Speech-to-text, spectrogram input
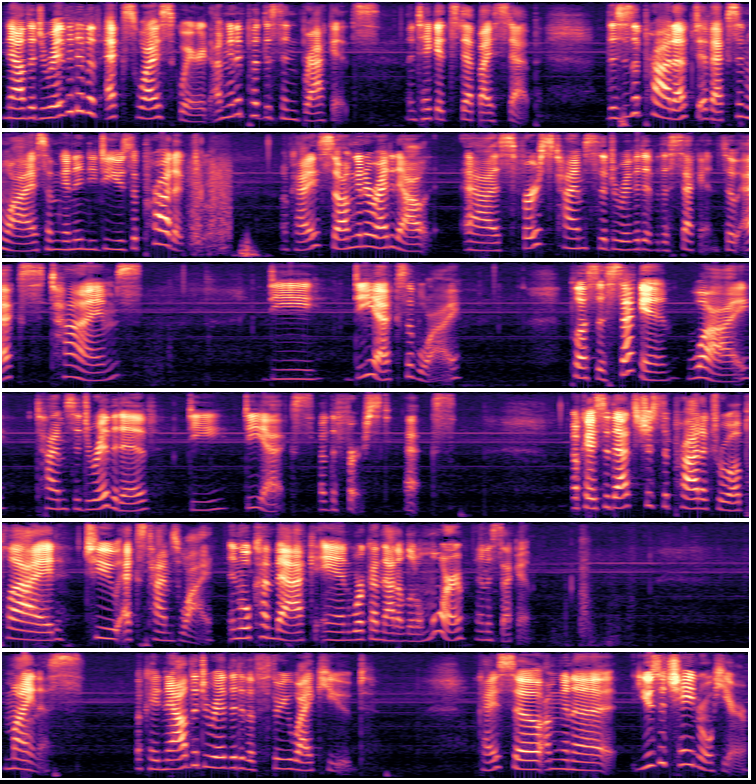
Now the derivative of xy squared, I'm going to put this in brackets and take it step by step. This is a product of x and y, so I'm going to need to use the product rule. Okay, so I'm going to write it out as first times the derivative of the second. So x times d dx of y plus the second y times the derivative d dx of the first x. Okay, so that's just the product rule applied to x times y. And we'll come back and work on that a little more in a second. Minus. Okay, now the derivative of 3y cubed. Okay, so I'm going to use a chain rule here.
